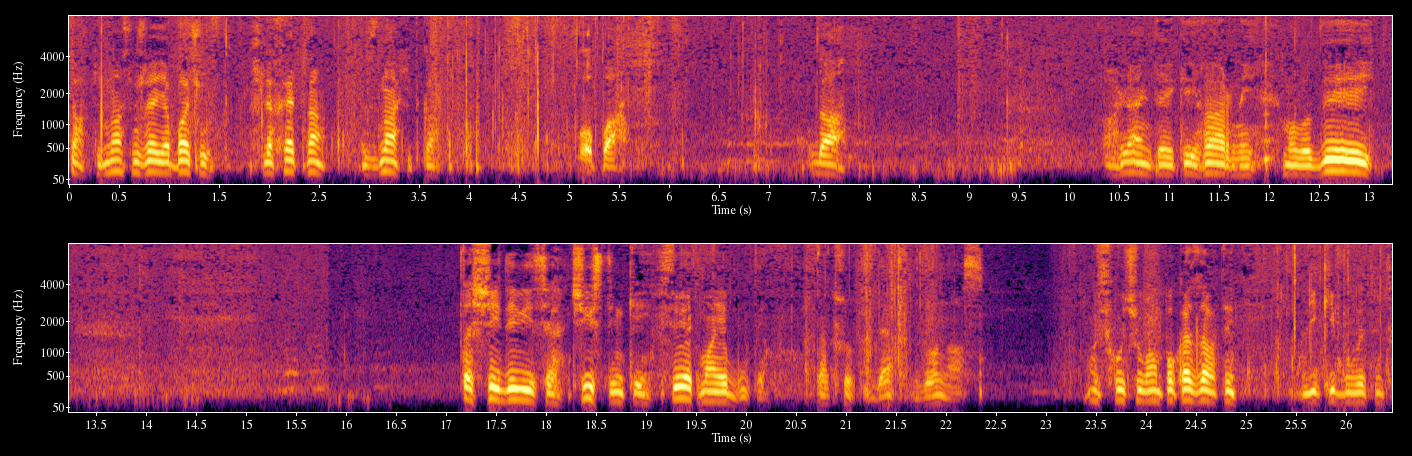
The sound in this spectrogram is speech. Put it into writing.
Так, і в нас вже я бачу шляхетна знахідка. Опа. Да. Гляньте, який гарний, молодий. Та ще й дивіться, чистенький, все як має бути. Так що йде до нас. Ось хочу вам показати, які були тут.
